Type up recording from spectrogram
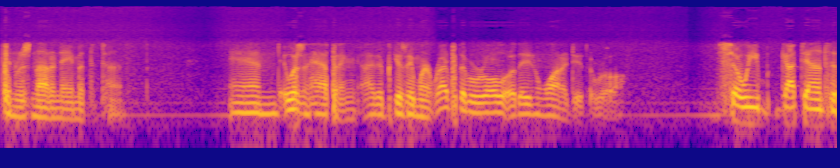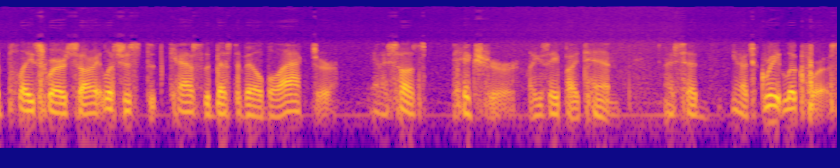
Vin was not a name at the time, and it wasn't happening either because they weren't right for the role or they didn't want to do the role. So we got down to the place where, sorry, let's just cast the best available actor. And I saw his picture, like it's eight by ten. And I said, you know, it's a great look for us.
